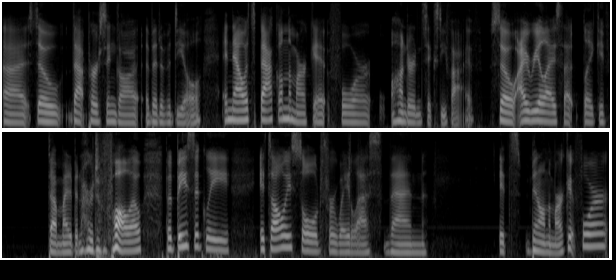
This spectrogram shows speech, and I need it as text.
Uh, so that person got a bit of a deal, and now it's back on the market for 165. So I realized that like if that might have been hard to follow, but basically it's always sold for way less than it's been on the market for.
